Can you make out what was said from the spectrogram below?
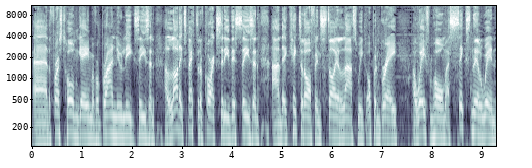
Uh, the first home game of a brand new league season. A lot expected of Cork City this season and they kicked it off in style last week up in Bray. Away from home, a 6-0 win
